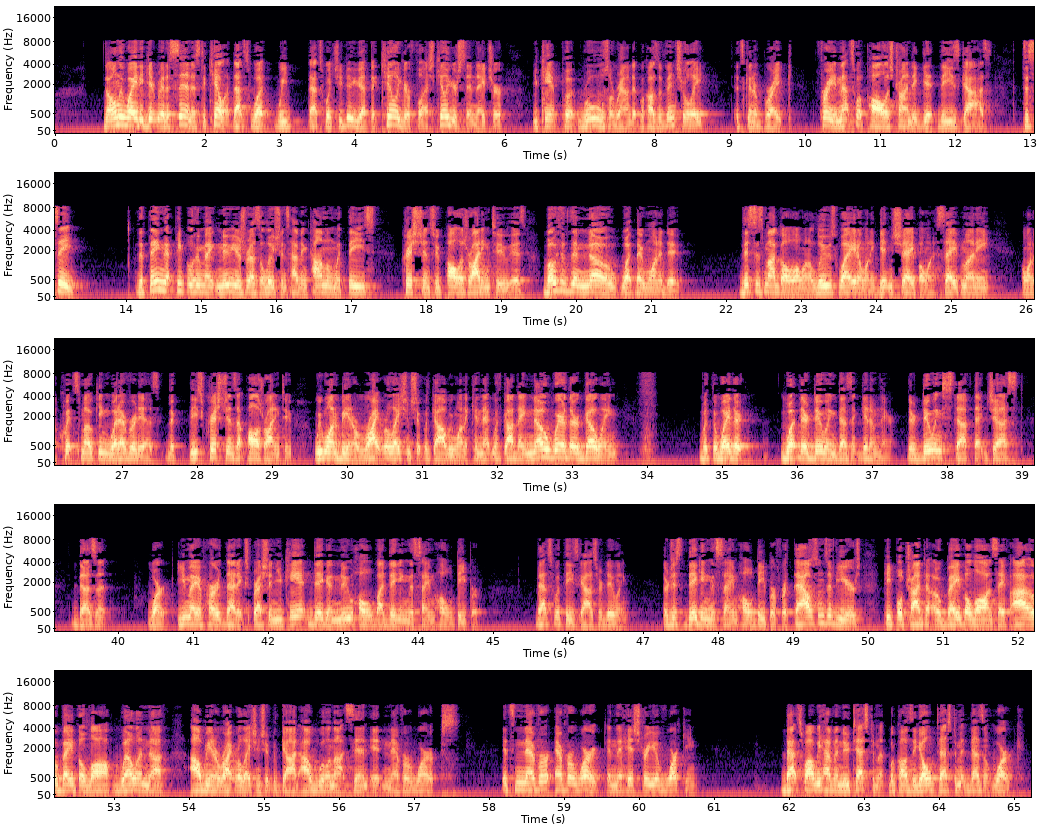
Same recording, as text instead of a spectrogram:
The only way to get rid of sin is to kill it. That's what we, that's what you do. You have to kill your flesh, kill your sin nature. You can't put rules around it because eventually it's going to break free. And that's what Paul is trying to get these guys to see the thing that people who make New Year's resolutions have in common with these Christians who Paul is writing to is both of them know what they want to do. This is my goal. I want to lose weight. I want to get in shape. I want to save money. I want to quit smoking, whatever it is. The, these Christians that Paul is writing to, we want to be in a right relationship with God. We want to connect with God. They know where they're going, but the way they're, what they're doing doesn't get them there. They're doing stuff that just doesn't work. You may have heard that expression, you can't dig a new hole by digging the same hole deeper. That's what these guys are doing. They're just digging the same hole deeper. For thousands of years, people tried to obey the law and say, if I obey the law well enough, I'll be in a right relationship with God. I will not sin. It never works. It's never ever worked in the history of working. That's why we have a New Testament, because the Old Testament doesn't work.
